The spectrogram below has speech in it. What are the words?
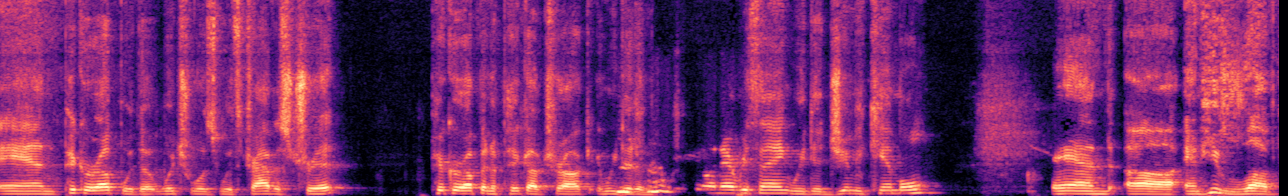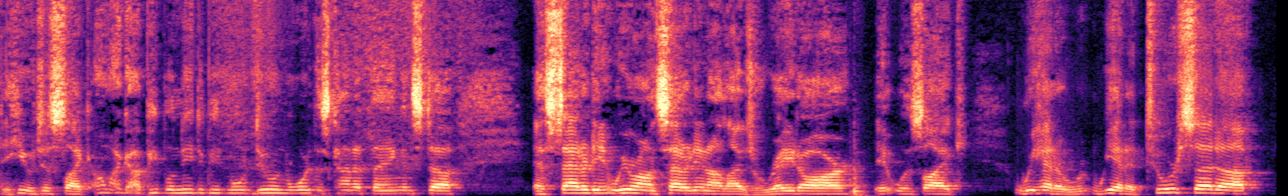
and pick her up with a, which was with Travis Tritt, pick her up in a pickup truck, and we did a video and everything. We did Jimmy Kimmel, and uh, and he loved it. He was just like, "Oh my god, people need to be more doing more of this kind of thing and stuff." As Saturday, we were on Saturday Night Live's radar. It was like we had a we had a tour set up,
